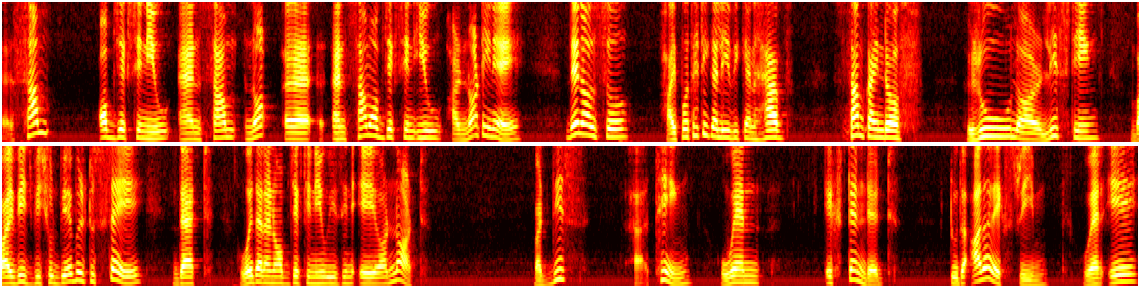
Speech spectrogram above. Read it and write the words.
uh, some objects in U and some not uh, and some objects in U are not in A, then also hypothetically we can have some kind of rule or listing by which we should be able to say that whether an object in U is in A or not. But this uh, thing when extended to the other extreme where A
